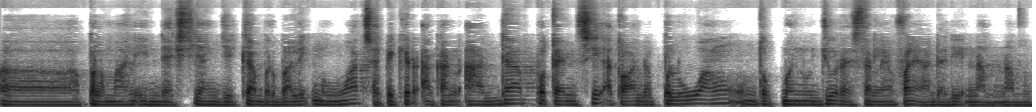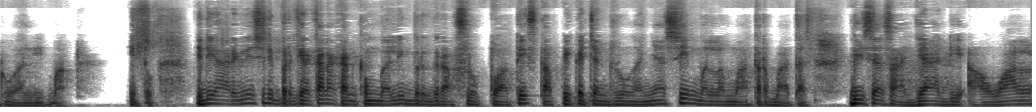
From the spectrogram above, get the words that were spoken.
uh, pelemahan indeks yang jika berbalik menguat saya pikir akan ada potensi atau ada peluang untuk menuju resistance level yang ada di 6625 itu. Jadi hari ini sih diperkirakan akan kembali bergerak fluktuatif tapi kecenderungannya sih melemah terbatas. Bisa saja di awal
